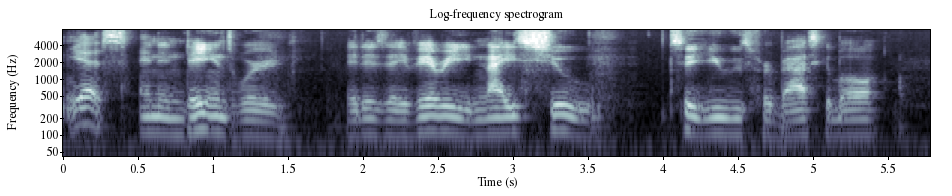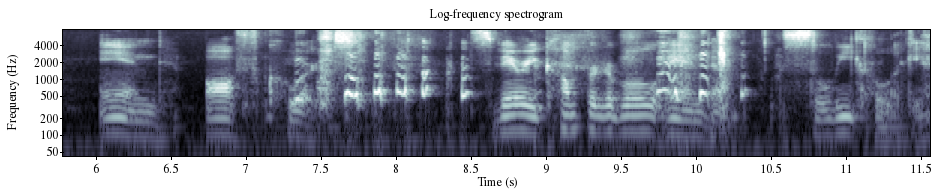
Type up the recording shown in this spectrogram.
Yes. and in Dayton's word, it is a very nice shoe to use for basketball and off court. It's very comfortable and uh, sleek looking,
